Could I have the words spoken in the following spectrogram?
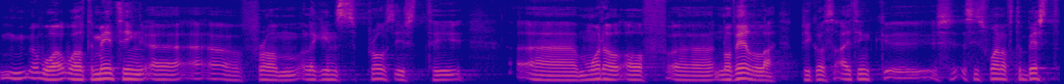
well, well, the main thing uh, uh, from Le Guin's prose is the model of novella, because I think this one of the best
